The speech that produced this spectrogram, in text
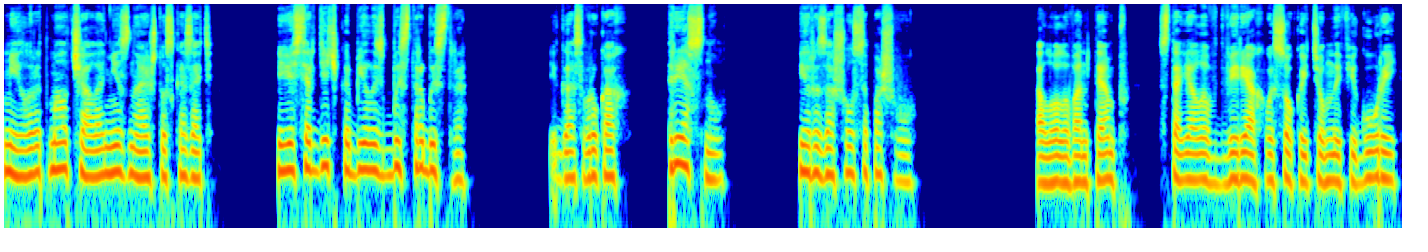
Милред молчала, не зная, что сказать. Ее сердечко билось быстро-быстро. Пегас в руках треснул и разошелся по шву. А Лола Ван Темп стояла в дверях высокой темной фигурой,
